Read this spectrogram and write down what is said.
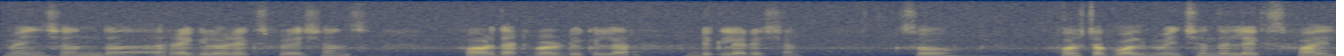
mention the regular expressions for that particular declaration. So first of all mention the lex file.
